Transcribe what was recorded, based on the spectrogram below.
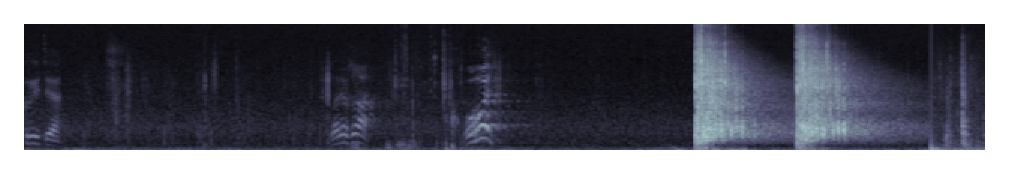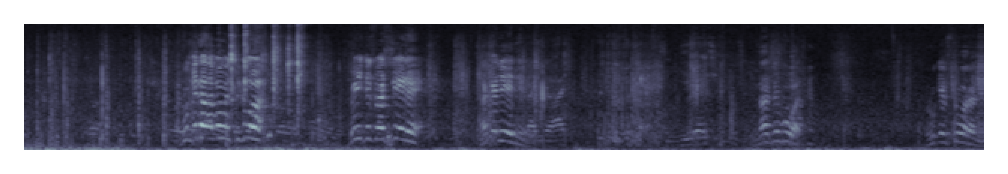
укрытие. Заряжать. Огонь! Руки на лобовое стекло! Выйдите из машины! На колени! На живот! Руки в стороны!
